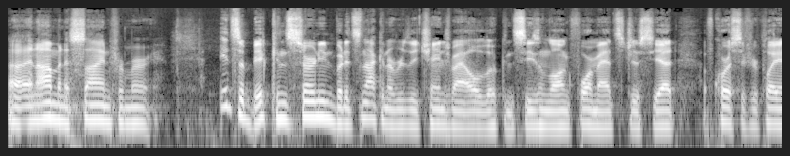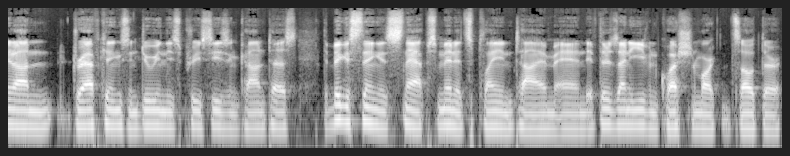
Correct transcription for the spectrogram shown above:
uh, an ominous sign for Murray? It's a bit concerning, but it's not going to really change my outlook in season long formats just yet. Of course, if you're playing on DraftKings and doing these preseason contests, the biggest thing is snaps, minutes, playing time. And if there's any even question mark that's out there,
